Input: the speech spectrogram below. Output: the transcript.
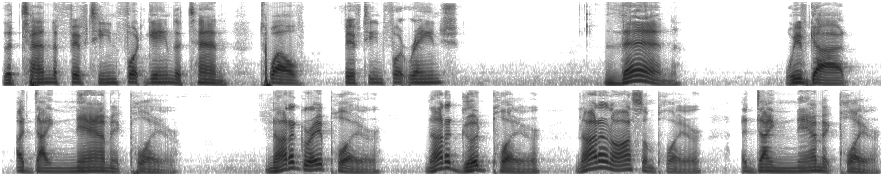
the 10 to 15 foot game, the 10, 12, 15 foot range. Then we've got a dynamic player, not a great player, not a good player, not an awesome player, a dynamic player,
